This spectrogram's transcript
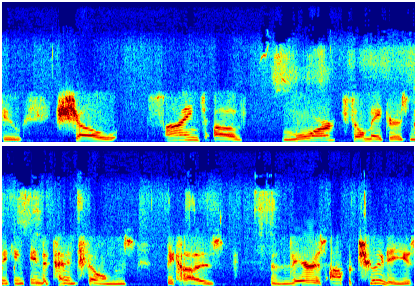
to show signs of more filmmakers making independent films because there's opportunities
